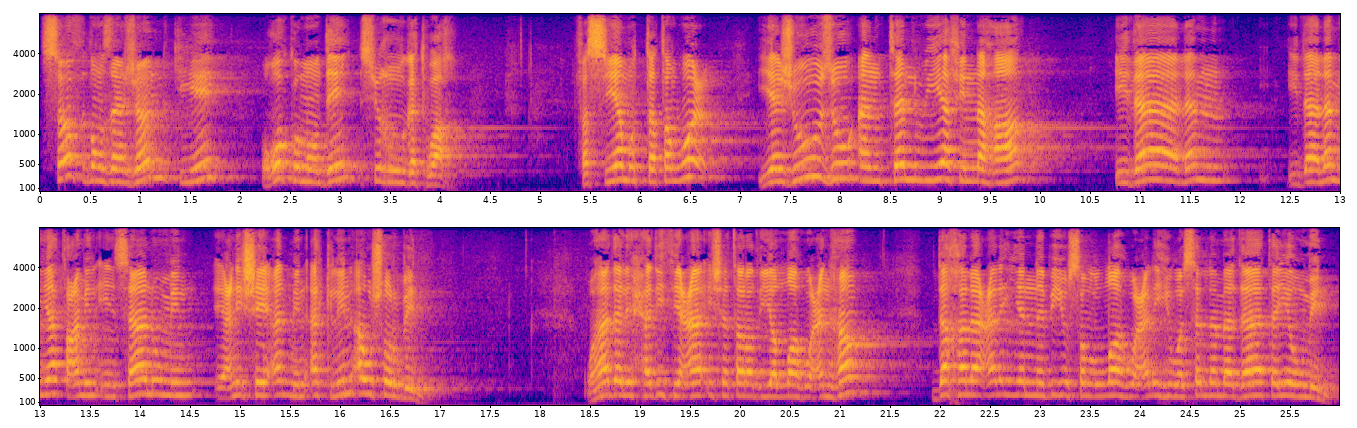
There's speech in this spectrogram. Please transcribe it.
sauf dans un jeûne qui est recommandé surrogatoire. فالصيام التطوع يجوز أن تنوي في النهار إذا لم إذا لم يطعم الإنسان من يعني شيئا من أكل أو شرب. وهذا لحديث عائشة رضي الله عنها دخل علي النبي صلى الله عليه وسلم ذات يوم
